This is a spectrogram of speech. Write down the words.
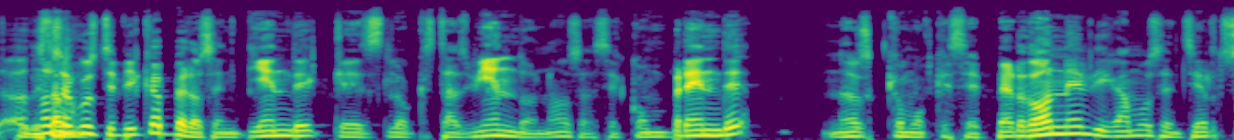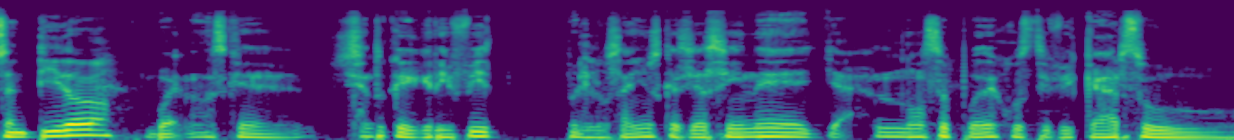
No, se justifica, pero se entiende que es lo que estás viendo, ¿no? O sea, se comprende. No es como que se perdone, digamos, en cierto sentido. Bueno, es que siento que Griffith, en los años que hacía cine, ya no se puede justificar su,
